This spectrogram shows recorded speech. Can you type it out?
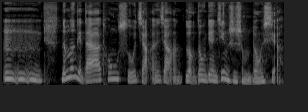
嗯嗯嗯，能不能给大家通俗讲一讲冷冻电镜是什么东西啊？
